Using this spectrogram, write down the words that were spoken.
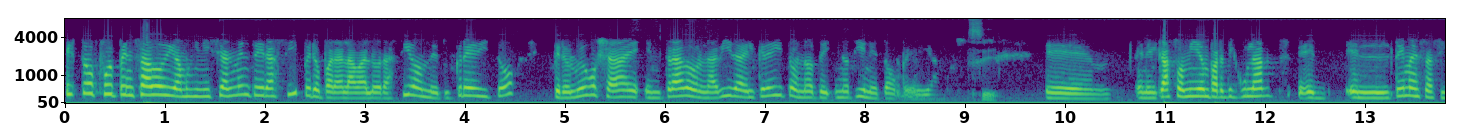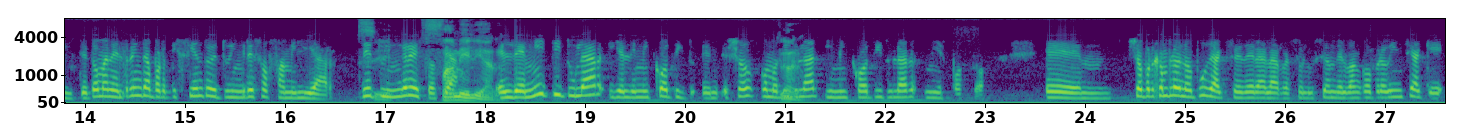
Esto fue pensado, digamos, inicialmente era así, pero para la valoración de tu crédito, pero luego ya entrado en la vida del crédito no te, no tiene tope, digamos. Sí. Eh, en el caso mío en particular, eh, el tema es así, te toman el 30% de tu ingreso familiar, de tu ingreso, familiar. el de mi titular y el de mi cotitular, yo como titular y mi cotitular, mi esposo. Eh, yo, por ejemplo, no pude acceder a la resolución del Banco Provincia que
